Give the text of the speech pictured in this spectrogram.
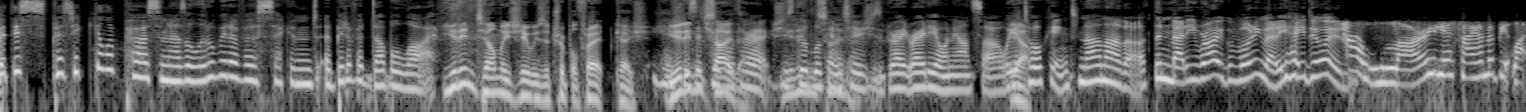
But this particular person has a little bit of a second, a bit of a double life. You didn't tell me she was a triple threat, Keish. Yeah, you she's didn't a triple say threat. You She's didn't good looking too. She's a great radio announcer. We Yeah. are talking to none other than Maddie Rowe. Good morning, Maddie. How you doing? Hello. Yes, I am a bit like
